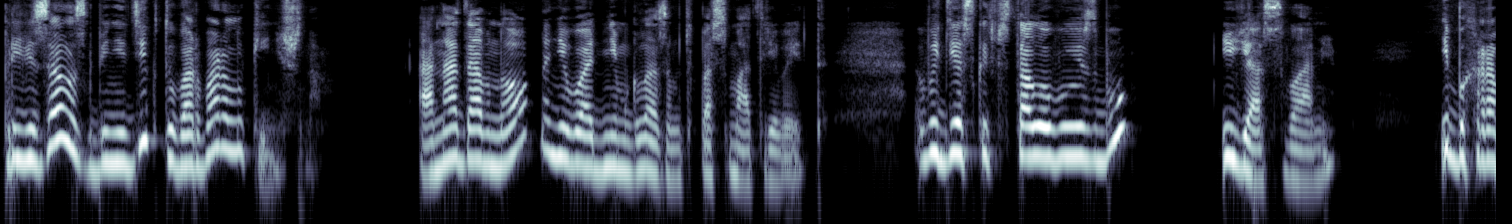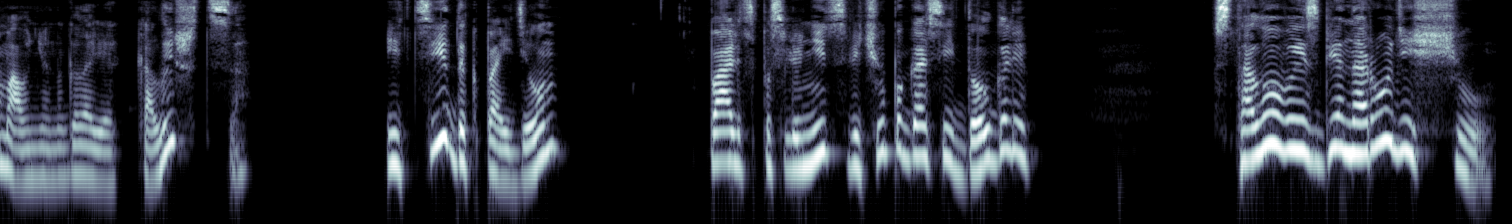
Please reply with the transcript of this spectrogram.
привязалась к Бенедикту Варвара Лукинишна. Она давно на него одним глазом-то посматривает. Вы, дескать, в столовую избу, и я с вами и бахрома у нее на голове колышется. Идти, так пойдем. Палец послюнить, свечу погасить, долго ли? В столовой избе народищу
